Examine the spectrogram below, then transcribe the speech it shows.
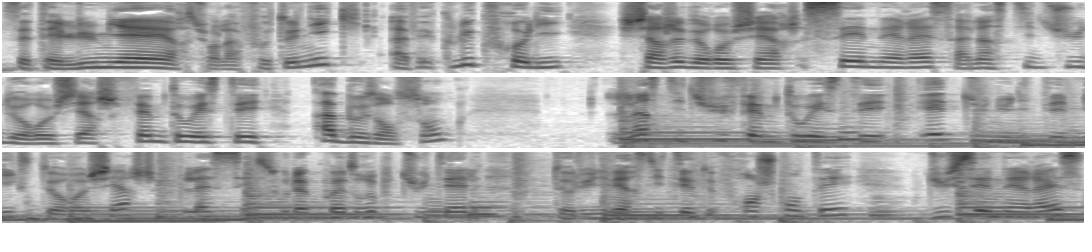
C'était Lumière sur la photonique avec Luc Frely, chargé de recherche CNRS à l'Institut de recherche FEMTO-ST à Besançon. L'Institut FEMTO-ST est une unité mixte de recherche placée sous la quadruple tutelle de l'Université de Franche-Comté, du CNRS,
